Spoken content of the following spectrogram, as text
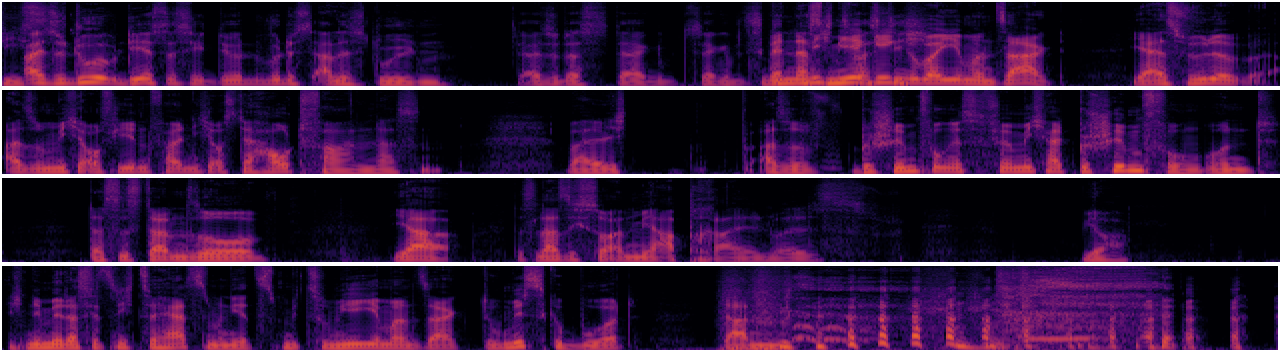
die Also du, dir ist es, du würdest alles dulden. Also das, da gibt's, da gibt's, wenn gibt das nichts, mir gegenüber jemand sagt, ja, es würde also mich auf jeden Fall nicht aus der Haut fahren lassen, weil ich, also Beschimpfung ist für mich halt Beschimpfung und das ist dann so, ja, das lasse ich so an mir abprallen, weil es, ja, ich nehme mir das jetzt nicht zu Herzen, wenn jetzt zu mir jemand sagt, du Missgeburt, dann.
